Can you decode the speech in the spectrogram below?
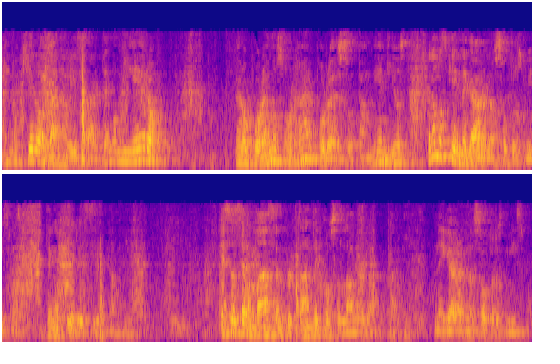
ay, no quiero evangelizar, tengo miedo. Pero podemos orar por eso también. Dios, tenemos que negar a nosotros mismos, tengo que decir también. Eso es la más importante cosa, la verdad, a negar a nosotros mismos.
